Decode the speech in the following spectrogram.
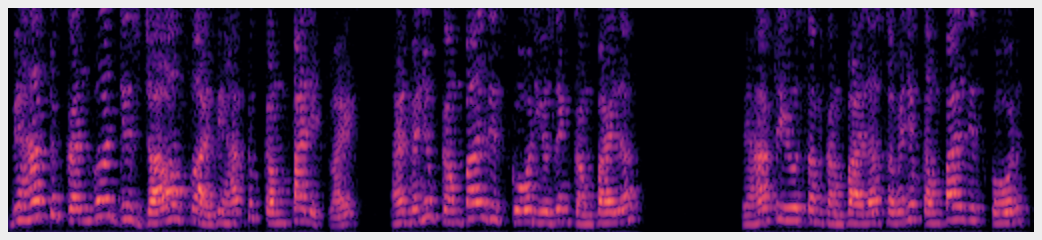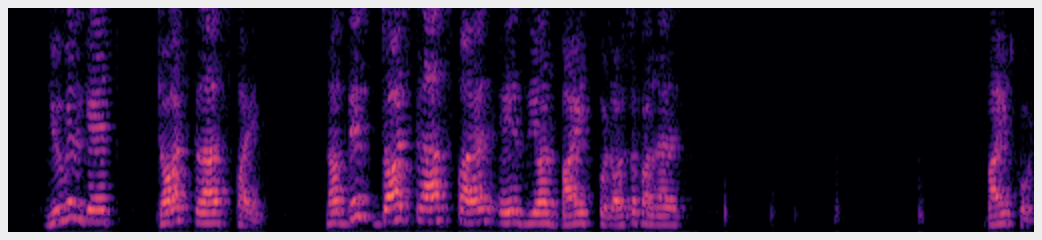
We have to convert this Java file, we have to compile it, right? And when you compile this code using compiler, you have to use some compiler. So when you compile this code, you will get dot class file. Now this dot class file is your bytecode, also called as bytecode.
